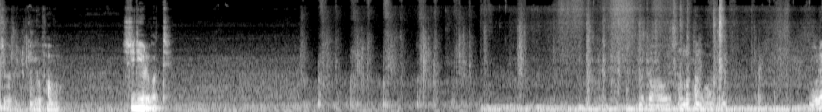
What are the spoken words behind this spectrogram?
찍어줄게. 이거 봐봐. 시리얼 같아. 이거 우리 잘못한 거 같아. 모래.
